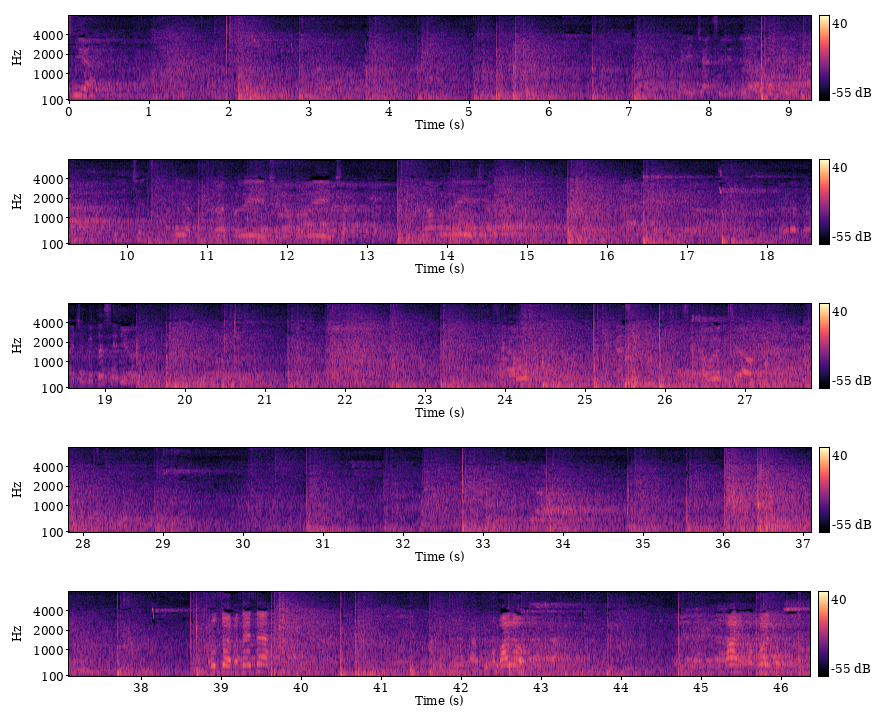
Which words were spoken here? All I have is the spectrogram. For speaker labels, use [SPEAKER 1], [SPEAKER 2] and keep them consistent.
[SPEAKER 1] García. Dale chance, le chance, aprovecha, no aprovecha. Está serio, ¿eh? Se acabó. Se acabó lo que se daba.
[SPEAKER 2] Russo, pasa esa. Juan. Dale, Juan Pablo.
